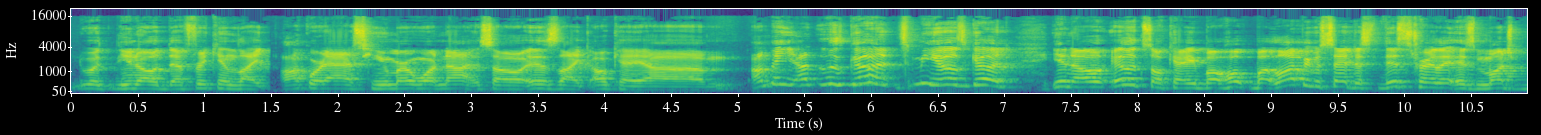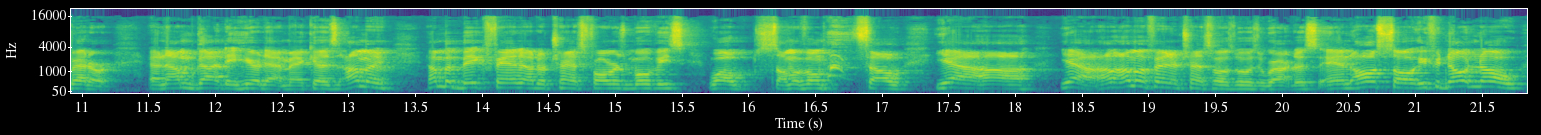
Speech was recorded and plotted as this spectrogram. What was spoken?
with, you know, the freaking like awkward ass humor and whatnot. So it's like, okay, um, I mean, it looks good. To me, it looks good. You know, it looks okay, but hope, but a lot of people said this, this trailer is much better. And I'm glad to hear that, man, because I'm a, I'm a big fan of the Transformers movies. Well, some of them. so yeah, uh, yeah, I'm a fan of Transformers movies regardless. And also, if you don't know,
